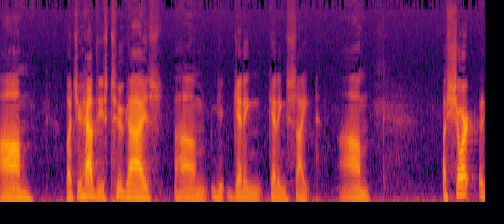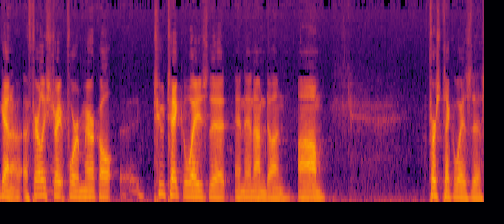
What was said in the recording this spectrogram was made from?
Um, but you have these two guys um, getting, getting sight. Um, a short, again, a, a, fairly straightforward miracle. Two takeaways that, and then I'm done. Um, first takeaway is this.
